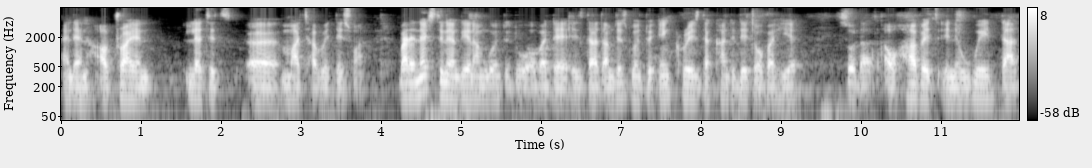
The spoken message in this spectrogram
And then I'll try and let it uh, match up with this one. But the next thing again I'm going to do over there is that I'm just going to increase the candidate over here so that I'll have it in a way that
